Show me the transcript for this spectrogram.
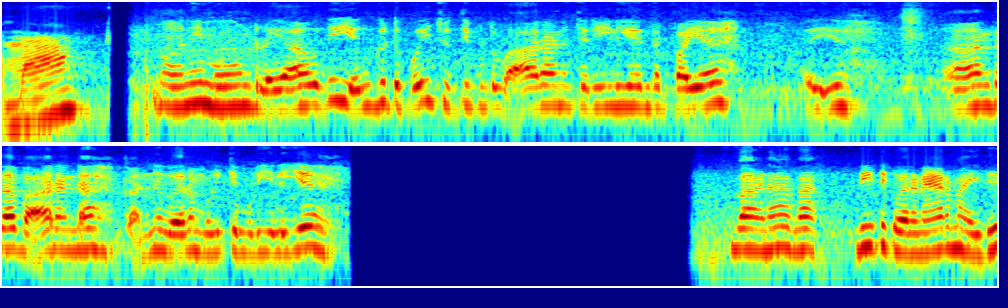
அம்மா. மணி மூன்றையாவது. எங்கிட்டு போய் சுற்றி போட்டு வாரான்னு தெரியலையே இந்த பையன் ஐயோ அந்த வாரேன்டா. கண்ணு வேற முழிக்க முடியலையே. வாடா வா. வீட்டுக்கு வர நேரமா இது?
